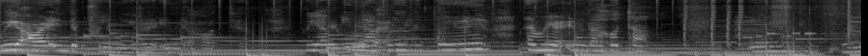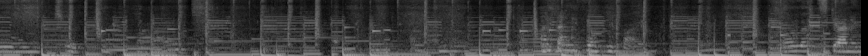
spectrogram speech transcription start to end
We are in the Premier we are in hotel. In room 35. I think 45. So let's in.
